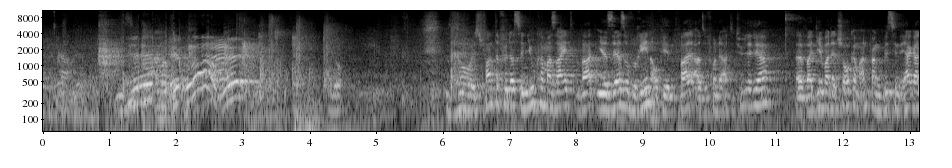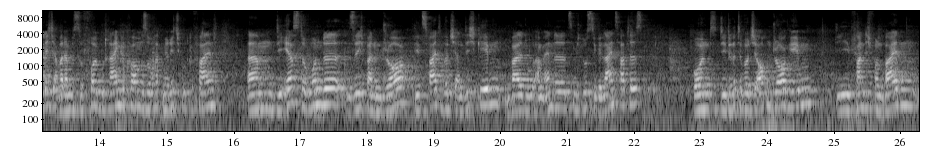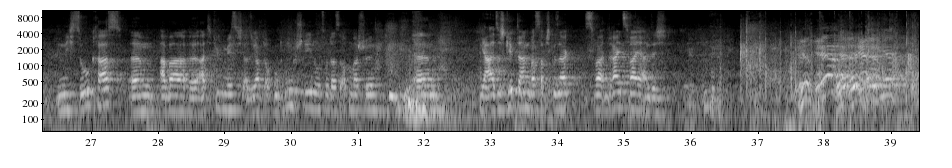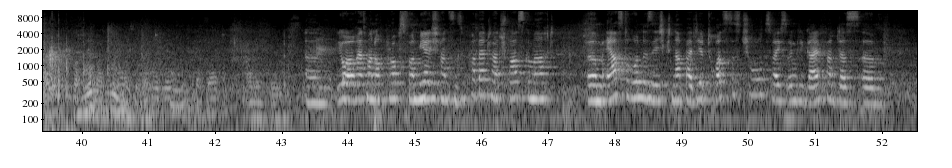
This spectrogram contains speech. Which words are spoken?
So, ich fand dafür, dass ihr Newcomer seid, wart ihr sehr souverän auf jeden Fall, also von der Attitüde her. Äh, bei dir war der Choke am Anfang ein bisschen ärgerlich, aber dann bist du voll gut reingekommen, so hat mir richtig gut gefallen. Ähm, die erste Runde sehe ich bei einem Draw, die zweite würde ich an dich geben, weil du am Ende ziemlich lustige Lines hattest. Und die dritte würde ich auch einen Draw geben. Die fand ich von beiden nicht so krass, ähm, aber äh, attitüdenmäßig, also ihr habt auch gut rumgeschrien und so, das ist auch immer schön. ähm, ja, also ich gebe dann, was habe ich gesagt, 3-2 an dich. Ähm, jo, auch erstmal noch Props von mir. Ich fand es ein super Battle, hat Spaß gemacht. Ähm, erste Runde sehe ich knapp bei dir, trotz des Chokes, weil ich es irgendwie geil fand, dass ähm,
